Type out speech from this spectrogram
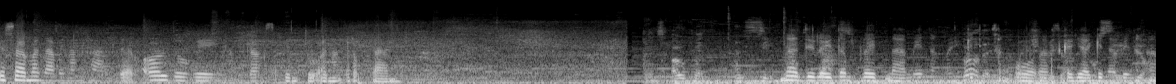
Kasama namin ang handler all the way hanggang sa pintuan ng seat. Na-delayed ang flight namin ng mahigit isang oras kaya ginabi safety na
